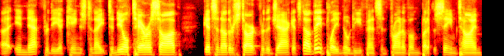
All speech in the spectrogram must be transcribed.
uh, in net for the uh, Kings tonight. Daniil Tarasov gets another start for the Jackets. Now, they played no defense in front of him, but at the same time,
